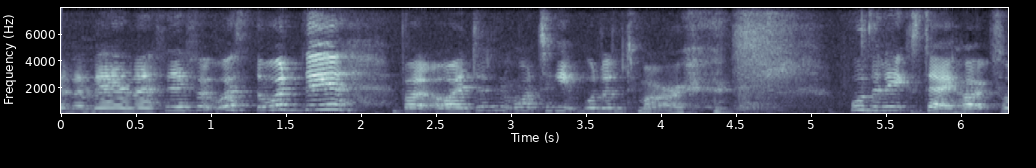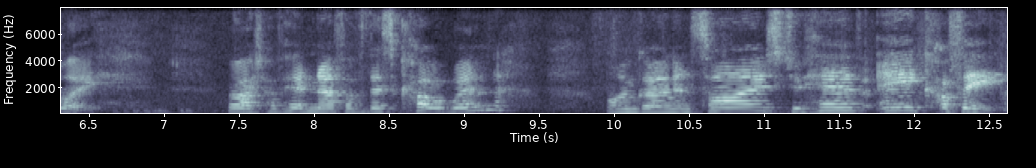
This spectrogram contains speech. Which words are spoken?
Of a mammoth effort with the wood there, but oh, I didn't want to get wood in tomorrow. or the next day, hopefully. Right, I've had enough of this cold wind. I'm going inside to have a coffee.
